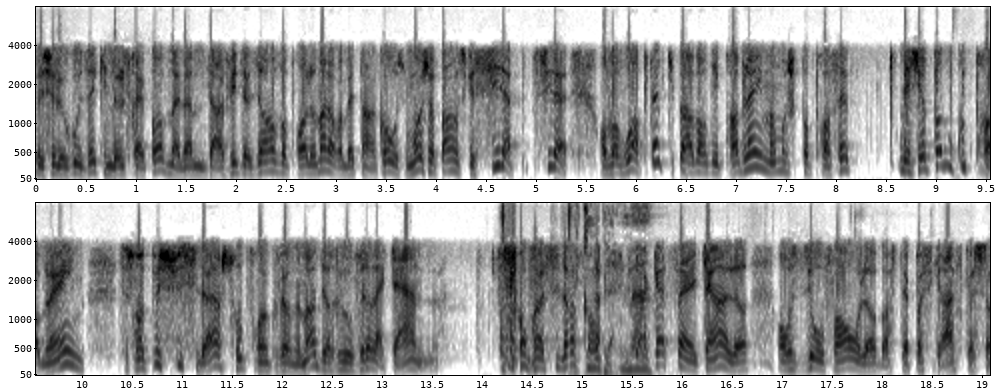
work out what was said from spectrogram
M. Legault disait qu'il ne le ferait pas. Mme David a dit on va probablement le remettre en cause. Moi, je pense que si la, si la, on va voir peut-être qu'il peut y avoir des problèmes. hein, moi, je suis pas prophète. Mais s'il n'y a pas beaucoup de problèmes, ce serait un peu suicidaire, je trouve, pour un gouvernement de réouvrir la canne. Parce qu'on Complètement. dans 4-5 ans, là, on se dit au fond, là, bah, c'était pas si grave que ça,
